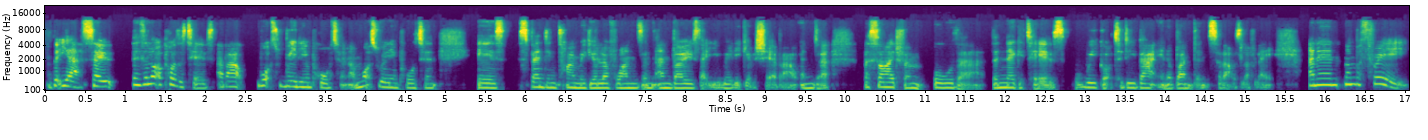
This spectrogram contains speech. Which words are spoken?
but yeah, so there's a lot of positives about what's really important and what's really important is spending time with your loved ones and, and those that you really give a shit about and uh, aside from all the the negatives we got to do that in abundance so that was lovely and then number three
